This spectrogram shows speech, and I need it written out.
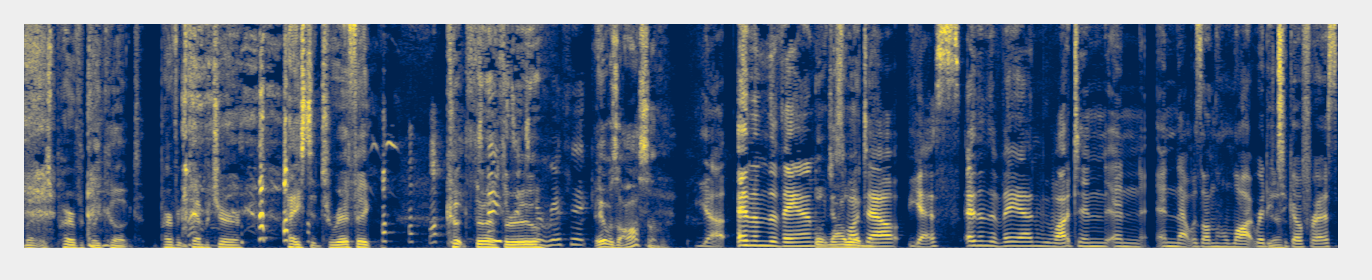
but it's perfectly cooked. Perfect temperature, tasted terrific, cooked through and through. terrific. It was awesome. Yeah and then the van we just walked wouldn't it? out yes and then the van we walked in and and that was on the whole lot ready Yeah. to go for us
